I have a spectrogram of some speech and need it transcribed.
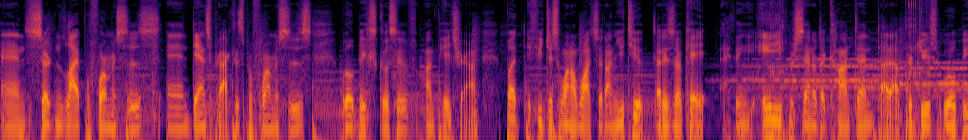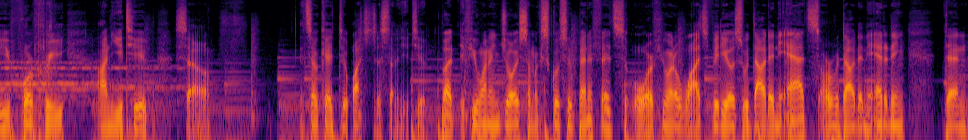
and certain live performances and dance practice performances will be exclusive on Patreon. But if you just want to watch it on YouTube, that is okay. I think 80% of the content that I produce will be for free on YouTube. So it's okay to watch this on YouTube. But if you want to enjoy some exclusive benefits, or if you want to watch videos without any ads or without any editing, then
